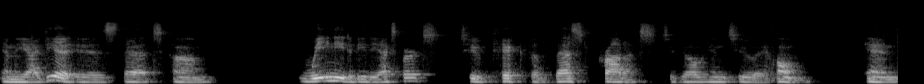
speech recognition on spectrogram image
And the idea is that um, we need to be the experts to pick the best products to go into a home. And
